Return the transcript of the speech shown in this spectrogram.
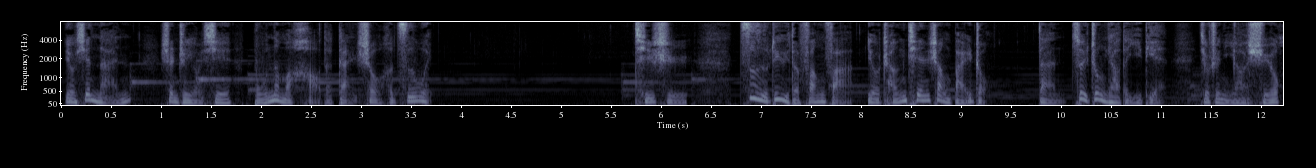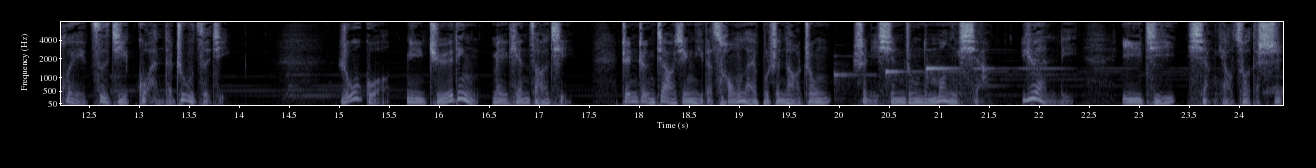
有些难，甚至有些不那么好的感受和滋味。其实，自律的方法有成千上百种，但最重要的一点就是你要学会自己管得住自己。如果你决定每天早起，真正叫醒你的，从来不是闹钟，是你心中的梦想、愿力，以及想要做的事。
